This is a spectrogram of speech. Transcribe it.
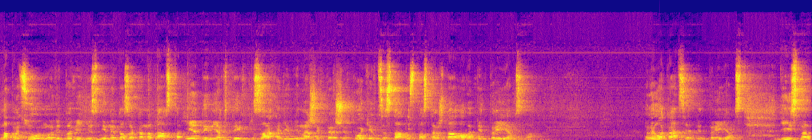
Напрацьовуємо відповідні зміни до законодавства. І один як тих заходів і наших перших кроків це статус постраждалого підприємства. Релокація підприємств. Дійсно,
